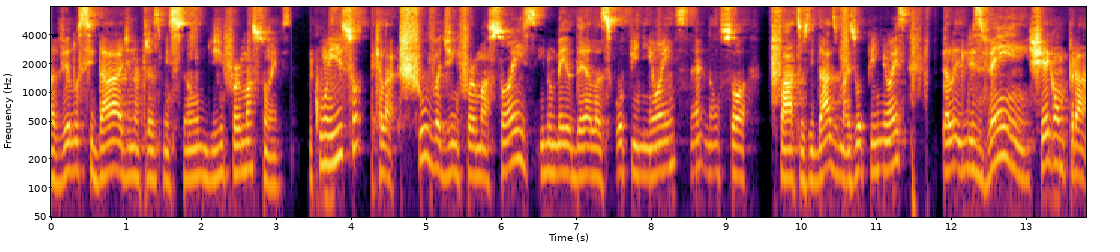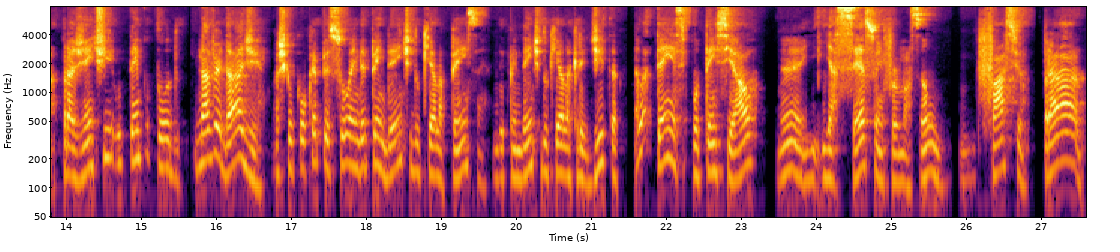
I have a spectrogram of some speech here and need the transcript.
a velocidade na transmissão de informações. E com isso, aquela chuva de informações e no meio delas opiniões, né? não só fatos e dados, mas opiniões, eles vêm, chegam para a gente o tempo todo. Na verdade, acho que qualquer pessoa, independente do que ela pensa, independente do que ela acredita, ela tem esse potencial né, e, e acesso à informação fácil para,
